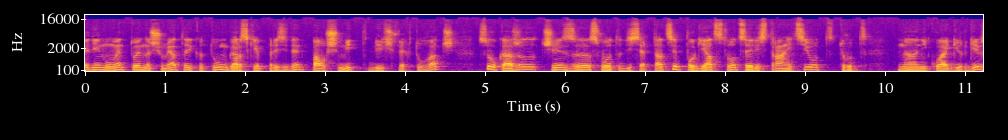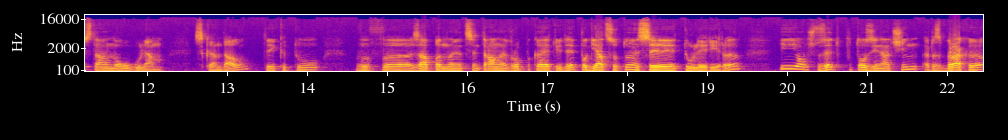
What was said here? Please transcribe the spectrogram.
един момент той нашумя, тъй като унгарския президент Пал Шмидт, бивш фехтовач, се окажа, че за своята дисертация плагиатства цели страници от труд на Николай Георгиев. Става много голям скандал, тъй като в Западна и Централна Европа, където и да е, плагиатството не се толерира. И общо взето по този начин разбраха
